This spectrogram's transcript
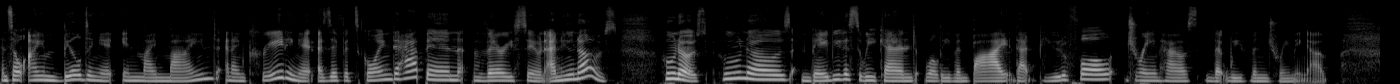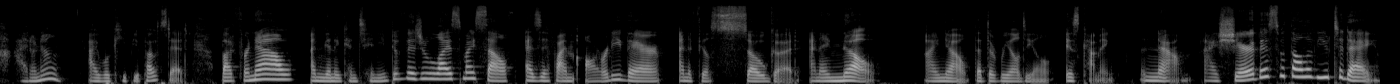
And so I am building it in my mind and I'm creating it as if it's going to happen very soon. And who knows? Who knows? Who knows? Maybe this weekend we'll even buy that beautiful dream house that we've been dreaming of. I don't know. I will keep you posted. But for now, I'm going to continue to visualize myself as if I'm already there and it feels so good. And I know, I know that the real deal is coming. Now, I share this with all of you today,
